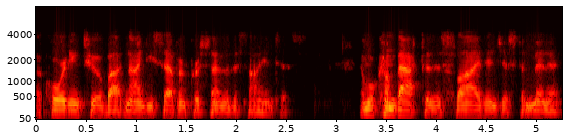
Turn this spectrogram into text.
according to about 97% of the scientists. And we'll come back to this slide in just a minute.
